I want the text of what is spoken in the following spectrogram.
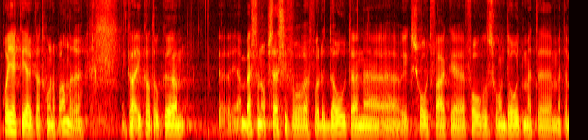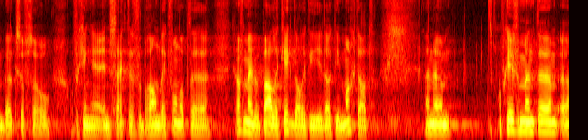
projecteer ik dat gewoon op anderen. Ik, ik had ook ja, best een obsessie voor, voor de dood. En ik schoot vaak vogels gewoon dood met, met een buks of zo. Of ik ging insecten verbranden. Ik vond dat, gaf mij een bepaalde kick dat ik die, dat ik die macht had. En ehm, op een gegeven moment, uh,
